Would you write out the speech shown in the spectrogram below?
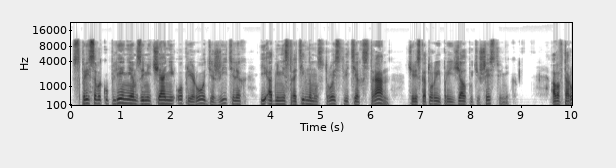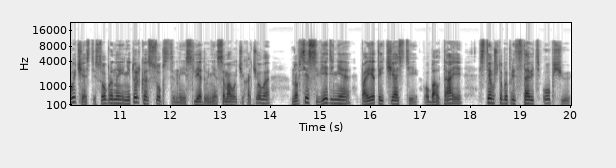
с присовокуплением замечаний о природе, жителях и административном устройстве тех стран, через которые проезжал путешественник, а во второй части собраны не только собственные исследования самого Чихачева, но все сведения по этой части об Алтае с тем, чтобы представить общую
